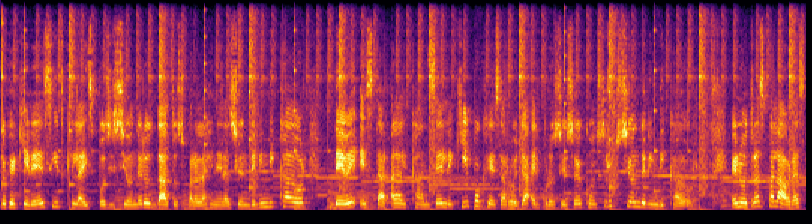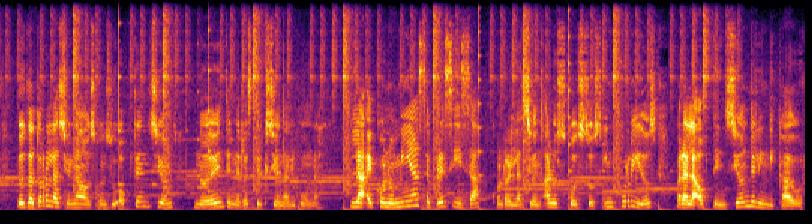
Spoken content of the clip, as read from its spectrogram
lo que quiere decir que la disposición de los datos para la generación del indicador debe estar al alcance del equipo que desarrolla el proceso de construcción del indicador. En otras palabras, los datos relacionados con su obtención no deben tener restricción alguna. La economía se precisa con relación a los costos incurridos para la obtención del indicador,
